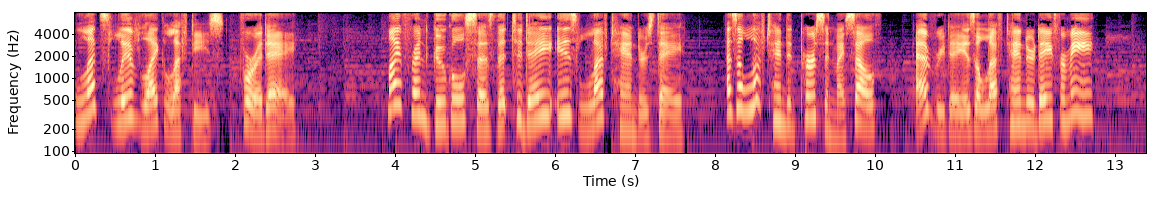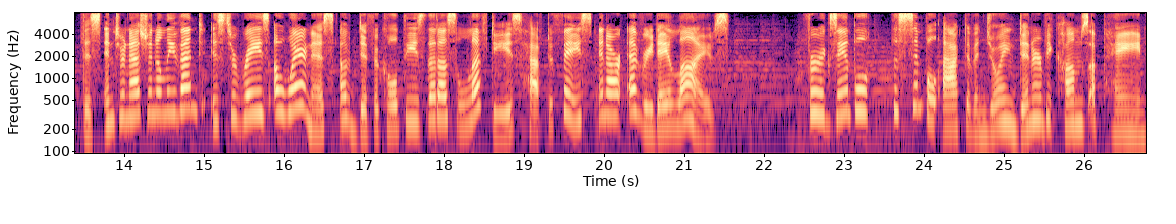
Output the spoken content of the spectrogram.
Let's live like lefties for a day. My friend Google says that today is Left Handers Day. As a left handed person myself, every day is a left hander day for me. This international event is to raise awareness of difficulties that us lefties have to face in our everyday lives. For example, the simple act of enjoying dinner becomes a pain,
